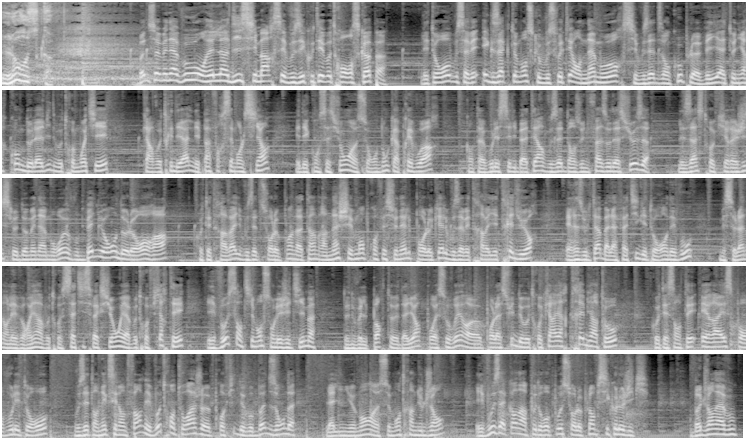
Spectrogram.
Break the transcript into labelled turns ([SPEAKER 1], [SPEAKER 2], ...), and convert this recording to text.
[SPEAKER 1] L'horoscope.
[SPEAKER 2] Bonne semaine à vous, on est le lundi 6 mars et vous écoutez votre horoscope. Les taureaux, vous savez exactement ce que vous souhaitez en amour. Si vous êtes en couple, veillez à tenir compte de l'avis de votre moitié, car votre idéal n'est pas forcément le sien, et des concessions euh, seront donc à prévoir. Quant à vous les célibataires, vous êtes dans une phase audacieuse. Les astres qui régissent le domaine amoureux vous baigneront de leur aura. Côté travail, vous êtes sur le point d'atteindre un achèvement professionnel pour lequel vous avez travaillé très dur. Et résultat, bah, la fatigue est au rendez-vous, mais cela n'enlève rien à votre satisfaction et à votre fierté, et vos sentiments sont légitimes. De nouvelles portes d'ailleurs pourraient s'ouvrir euh, pour la suite de votre carrière très bientôt. Côté santé, RAS pour vous les taureaux, vous êtes en excellente forme et votre entourage euh, profite de vos bonnes ondes. L'alignement euh, se montre indulgent et vous accorde un peu de repos sur le plan psychologique. Bonne journée à vous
